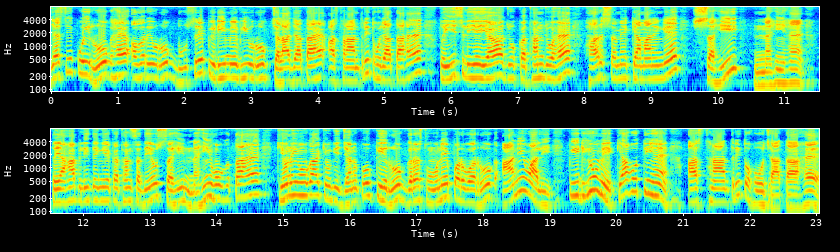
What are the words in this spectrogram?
जैसे कोई रोग है, अगर ये रोग दूसरे पीढ़ी में भी रोग चला जाता है, स्थानांतरित हो जाता है तो इसलिए यह जो कथन जो है, हर समय क्या मानेंगे? सही नहीं है। तो यहाँ पे लिख देंगे कथन, सदैव सही नहीं होता है। क्यों नहीं होगा? क्योंकि जनकों के रोग ग्रस्त होने पर वह रोग आने वाली पीढ़ियों में क्या होती हैं? स्थानांतरित तो हो जाता है।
